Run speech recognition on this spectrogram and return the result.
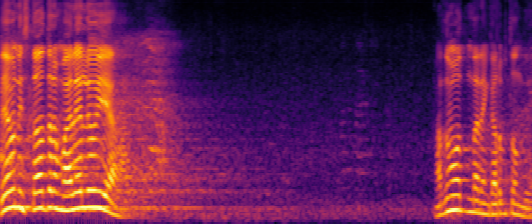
దేవుని స్తోత్రం అలెలుయ అర్థమవుతుందా? నేను కలుపుతుంది.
